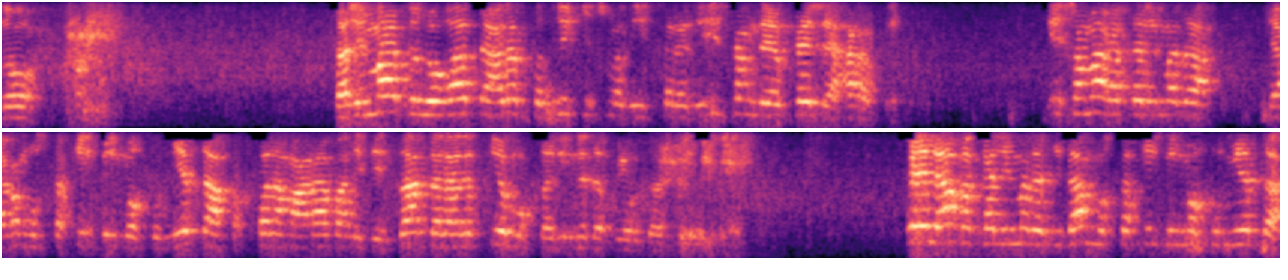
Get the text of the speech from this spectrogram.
نو کلمات لغات عرب په دې قسمه دي سره دي اسم د فعل حرف دی اسم هغه کلمه ده چې هغه مستقیم بالمفهومیت ده په خپل معنا باندې د ذات دلالت کوي مختلین ده په یو ځای فعل هغه کلمه ده چې دا مستقیم بالمفهومیت ده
